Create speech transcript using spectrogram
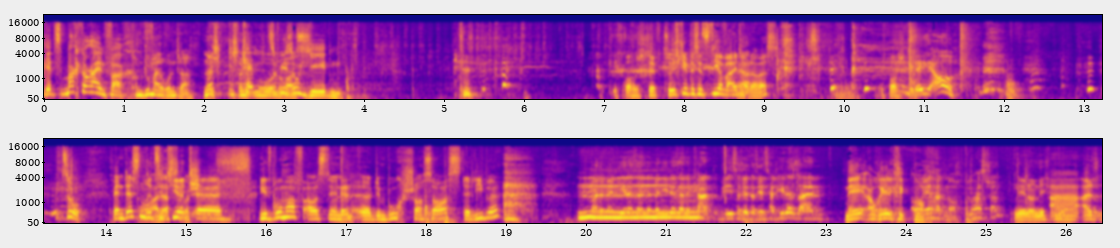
Jetzt mach doch einfach. Komm du mal runter. Ne? Ich deinem kenne sowieso Ross. jeden. Ich brauche einen Stift. So, ich gebe das jetzt dir weiter, oder was? Ich brauche einen Stift. Ja, ich auch. So, währenddessen Boah, rezitiert äh, Nils Bohmhoff aus den, äh, dem Buch Chansons der Liebe. Warte, wenn jeder seine, wenn jeder seine Karte, wie ist das jetzt? Also jetzt hat jeder sein, Nee, Aurel kriegt noch. Wer hat noch? Du hast schon? Nee, noch nicht. Ah, also,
